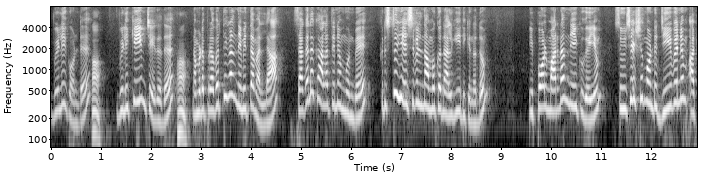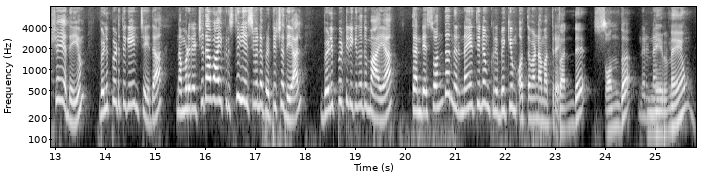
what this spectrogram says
വിളി കൊണ്ട് വിളിക്കുകയും ചെയ്തത് നമ്മുടെ പ്രവൃത്തികൾ നിമിത്തമല്ല സകല കാലത്തിനു മുൻപേ ക്രിസ്തു യേശുവിൽ നമുക്ക് നൽകിയിരിക്കുന്നതും ഇപ്പോൾ മരണം നീക്കുകയും സുവിശേഷം കൊണ്ട് ജീവനും അക്ഷയതയും വെളിപ്പെടുത്തുകയും ചെയ്ത നമ്മുടെ രക്ഷിതാവായ ക്രിസ്തു യേശുവിന്റെ പ്രത്യക്ഷതയാൽ വെളിപ്പെട്ടിരിക്കുന്നതുമായ തന്റെ സ്വന്തം നിർണയത്തിനും കൃപയ്ക്കും ഒത്തവണ്ണം അത്രേ. തന്റെ സ്വന്തം നിർണയം.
